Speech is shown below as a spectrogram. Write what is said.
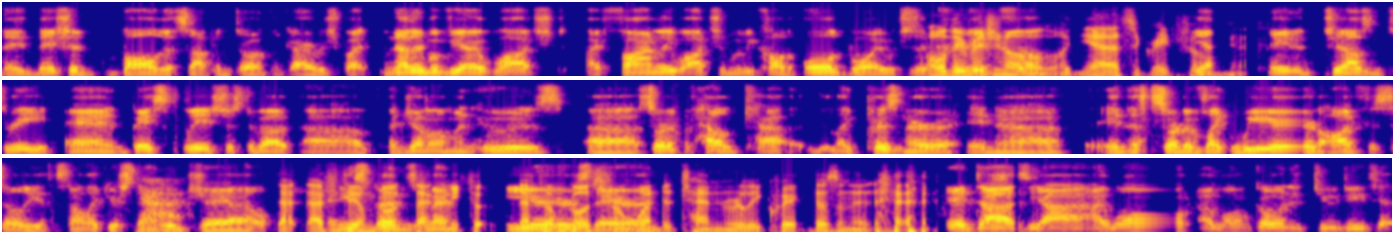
they they should ball this up and throw it in the garbage. But another movie I watched, I finally watched a movie called Old Boy, which is a oh, the original film one. Yeah, that's a great film. Yeah. made in 2003 and basically it's just about uh, a gentleman who is uh, sort of held ca- like prisoner in a in this sort of like weird odd facility it's not like your standard jail That that And film goes that, that film goes from one to ten really quick, doesn't it? It does, yeah. I won't. I won't go into too detail,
